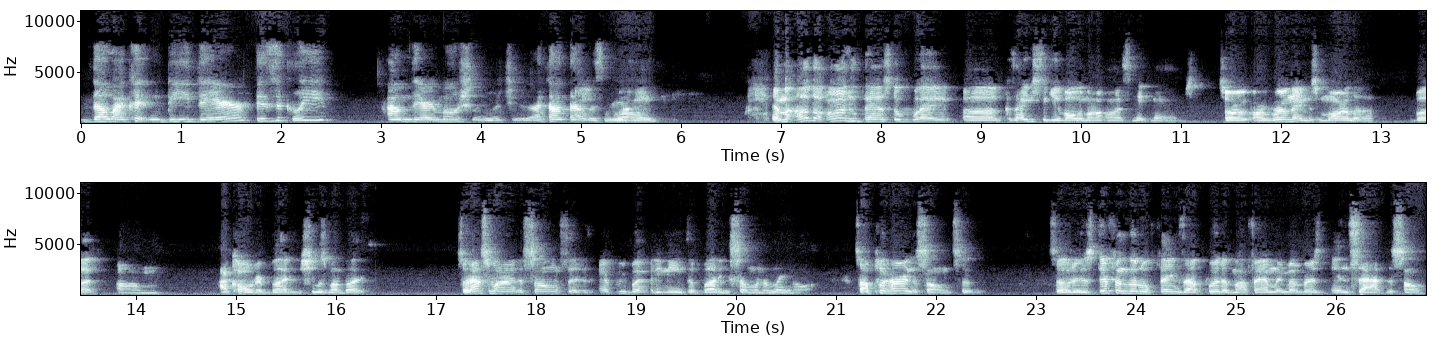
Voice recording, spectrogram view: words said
though I couldn't be there physically, I'm there emotionally with you. I thought that was right. And my other aunt who passed away, because uh, I used to give all of my aunts nicknames. So her, her real name is Marla, but um, I called her Buddy. She was my buddy. So that's why the song says everybody needs a buddy, someone to lean on. So I put her in the song too. So there's different little things I put of my family members inside the song.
